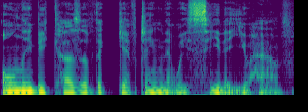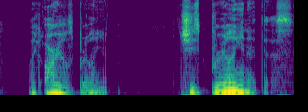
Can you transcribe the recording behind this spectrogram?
only because of the gifting that we see that you have. Like Ariel's brilliant. She's brilliant at this.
